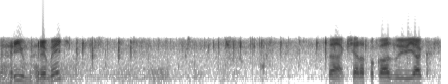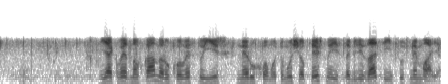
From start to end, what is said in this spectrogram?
Грім гримить. Так, ще раз показую, як, як видно в камеру, коли стоїш нерухомо, тому що оптичної стабілізації тут немає.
